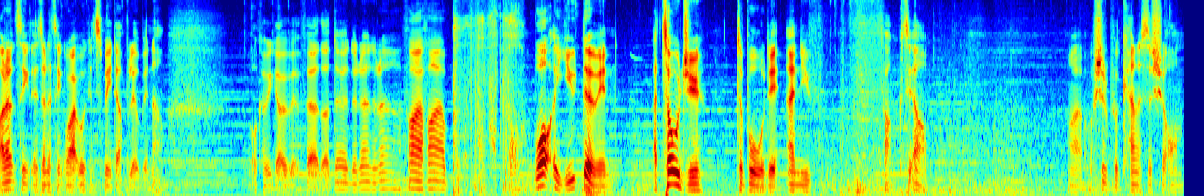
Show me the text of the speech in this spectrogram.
I don't think there's anything right. We can speed up a little bit now. Or can we go a bit further? Da, da, da. Fire, fire. What are you doing? I told you to board it, and you've fucked it up. Right, we should have put canister shot on.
